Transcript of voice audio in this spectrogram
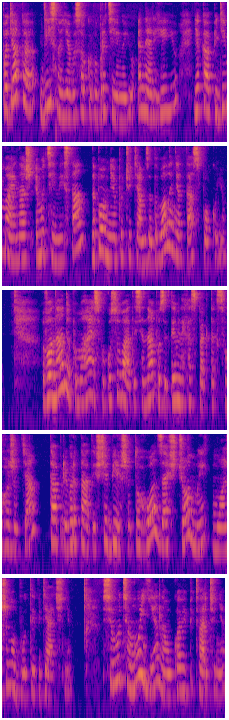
Подяка дійсно є високовібраційною енергією, яка підіймає наш емоційний стан, наповнює почуттям задоволення та спокою. Вона допомагає сфокусуватися на позитивних аспектах свого життя та привертати ще більше того, за що ми можемо бути вдячні. Всьому цьому є наукові підтвердження.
